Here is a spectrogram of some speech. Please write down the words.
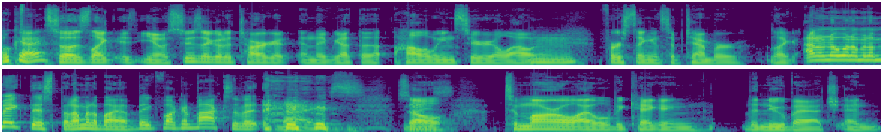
Okay. So it's like, you know, as soon as I go to Target and they've got the Halloween cereal out Mm-hmm. first thing in September, like, I don't know when I'm going to make this, but I'm going to buy a big fucking box of it. Nice. so Nice. tomorrow I will be kegging the new batch. And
